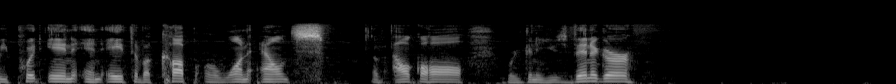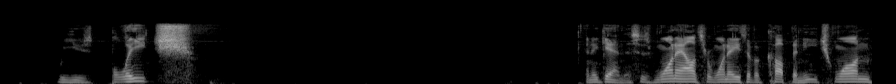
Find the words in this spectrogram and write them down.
We put in an eighth of a cup or one ounce of alcohol. We're going to use vinegar. We use bleach. And again, this is one ounce or one eighth of a cup in each one.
